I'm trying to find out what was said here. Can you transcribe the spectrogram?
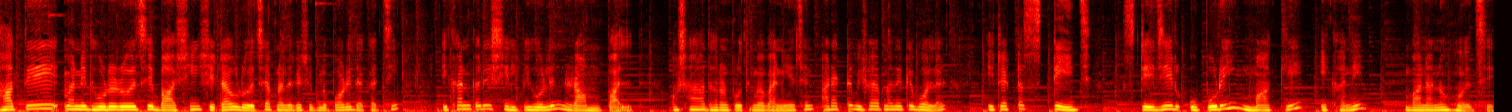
হাতে মানে ধরে রয়েছে বাঁশি, সেটাও রয়েছে, আপনাদেরকে সেগুলো পরে দেখাচ্ছি। এখানকার শিল্পী হলেন রামপাল অসাধারণ প্রতিমা বানিয়েছেন। আর একটা বিষয় আপনাদেরকে বলার, এটা একটা স্টেজ, স্টেজের উপরেই মাকে এখানে বানানো হয়েছে।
